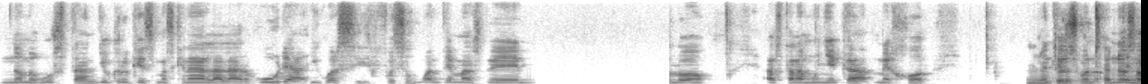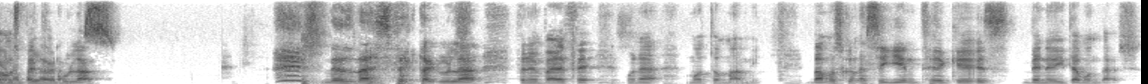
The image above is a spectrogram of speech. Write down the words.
no me gustan. Yo creo que es más que nada la largura. Igual si fuese un guante más de hasta la muñeca, mejor. No Entonces, bueno, no es algo palabra espectacular. No es nada espectacular, pero me parece una motomami. Vamos con la siguiente, que es Benedita Bondage.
